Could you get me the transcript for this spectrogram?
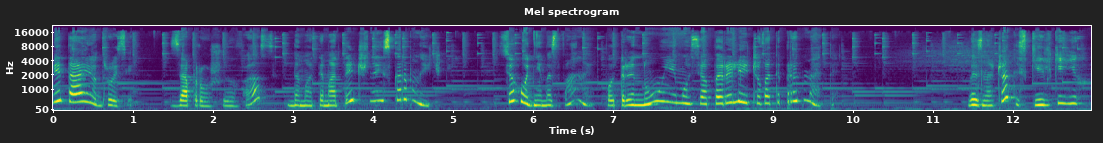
Вітаю, друзі! Запрошую вас до математичної скарбнички. Сьогодні ми з вами потренуємося перелічувати предмети, визначати, скільки їх,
